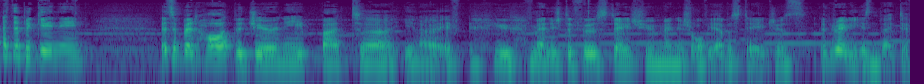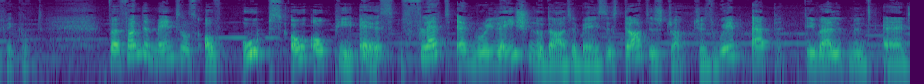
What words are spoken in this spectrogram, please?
at the beginning it's a bit hard the journey, but uh, you know if you manage the first stage, you manage all the other stages. It really isn't that difficult. The fundamentals of OOPS, OOPS, flat and relational databases, data structures, web app development, and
